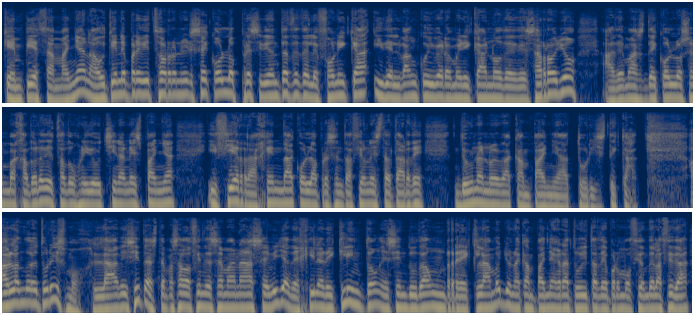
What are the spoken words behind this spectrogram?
que empieza mañana. Hoy tiene previsto reunirse con los presidentes de Telefónica y del Banco Iberoamericano de Desarrollo, además de con los embajadores de Estados Unidos y China en España, y cierra agenda con la presentación esta tarde de una nueva campaña turística. Hablando de turismo, la visita este pasado fin de semana a Sevilla de Hillary Clinton es sin duda un reclamo y una campaña gratuita de promoción de la ciudad,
